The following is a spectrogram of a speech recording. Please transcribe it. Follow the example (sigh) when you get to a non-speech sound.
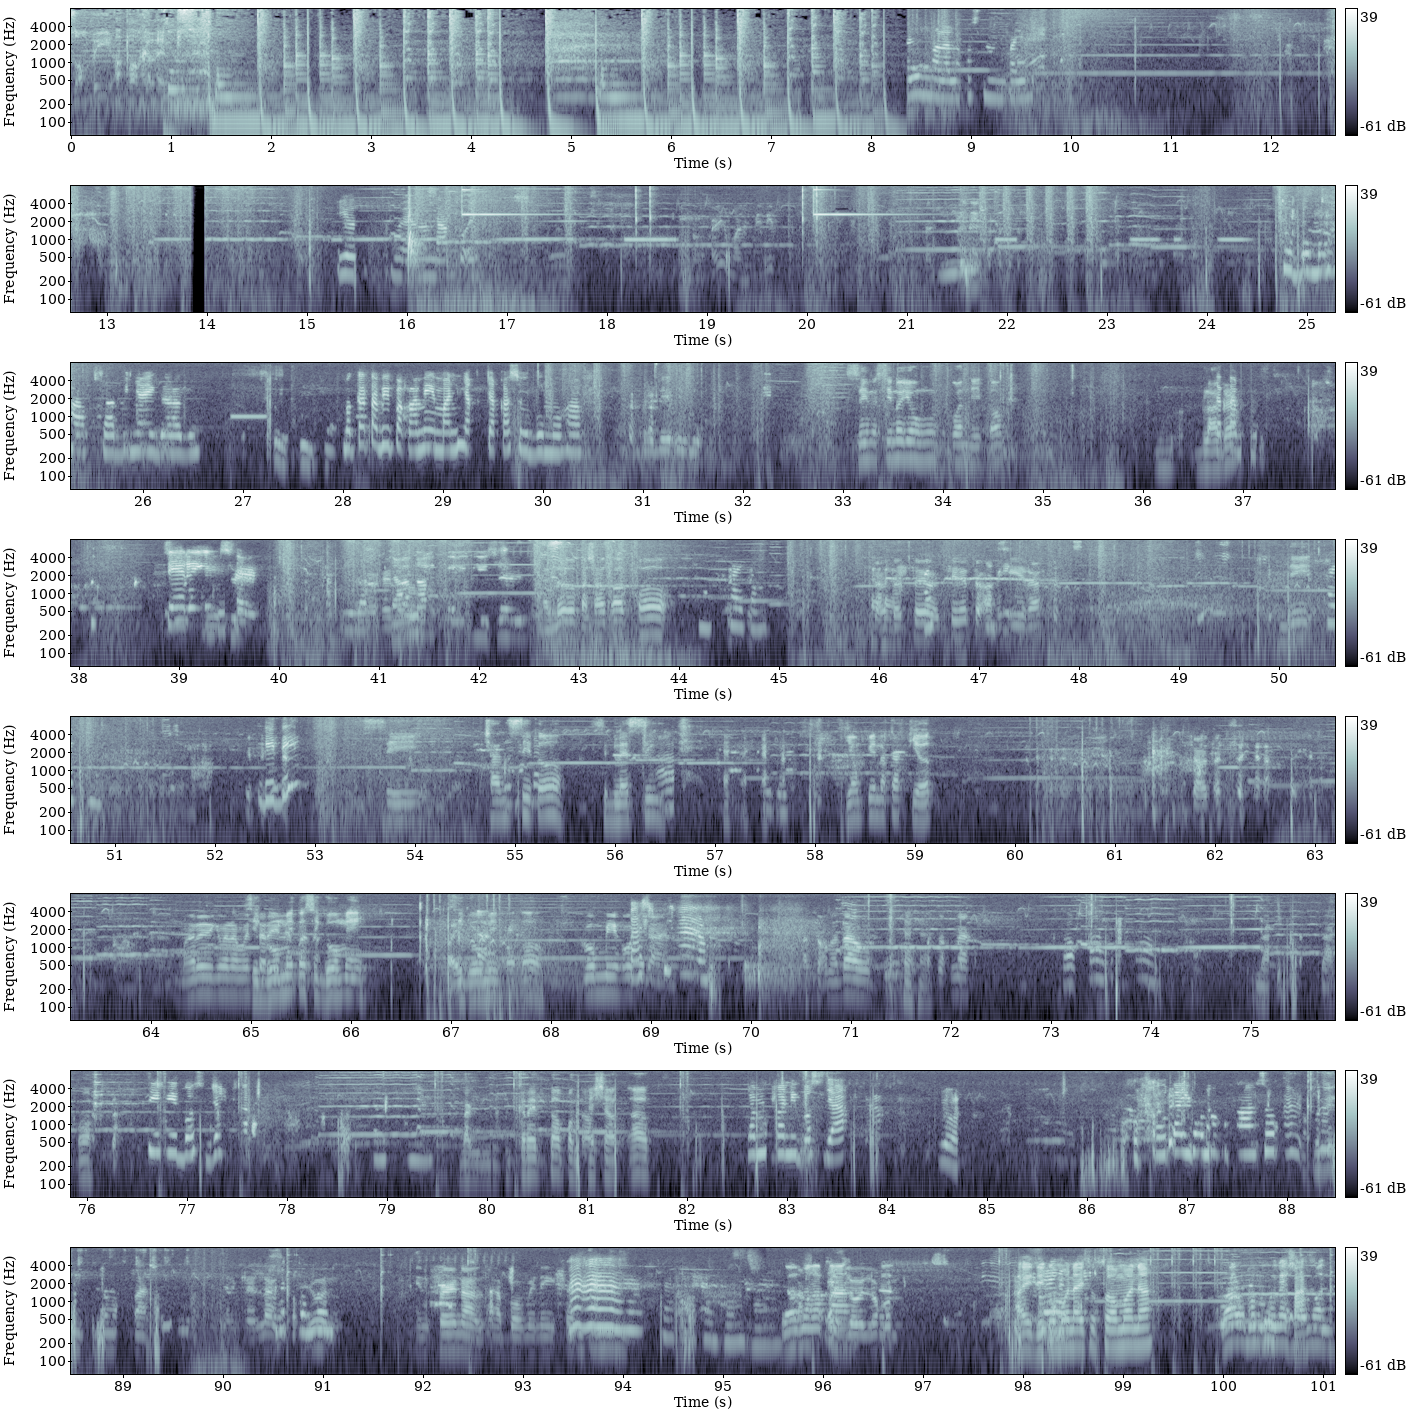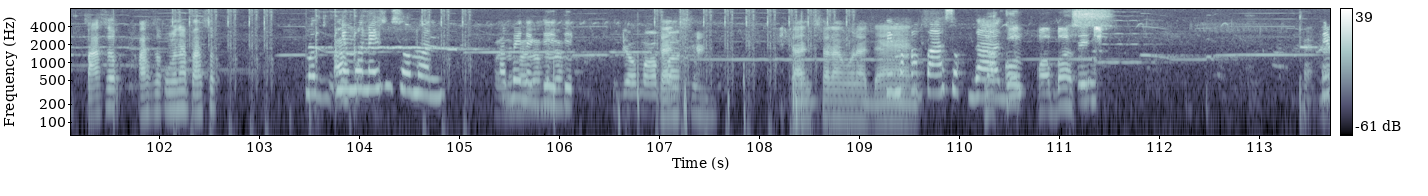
Zombie apocalypse. Ayun, malalakas naman kayo. Yun, meron na ako eh. Subo mo half, sabi niya ay gago. Magkatabi pa kami, manyak tsaka subo mo half. Sino sino yung kuan dito? Vlogger? Katabi. Sir, sir. Shoutout kay Geezer. Hello, pa-shoutout po. Hi, kam. Shoutout to, (laughs) sino to? Akira? Hindi Hi. Didi? si Chansey to, si Blessing. (laughs) yung pinaka-cute. Shoutout sa'yo. Marinig mo naman Si sarili Gumi to, si Gumi. Si Gumi po to. Gumi ho Pasok ka. na. Pasok na daw. (laughs) Pasok na. Nako, Si Boss Jack. nag-credit to pag shoutout. Alam mo ba ni Boss Jack? Yun. Puta, hindi ako makapasok. Ako din, hindi na makapasok. Naglalag. Ganun? Yun. Infernal Abomination. Yo mga Ay, pa. lolo ko. Ay, di ko muna isusumon na. Wow, wag muna Pa- summon. pasok, pasok muna, pasok. Wag niyo muna isusumon. Kami nagdidit. Hindi ako makapasok. Dance na lang muna, Hindi dance. makapasok, Nako, gagi. mabas. Di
